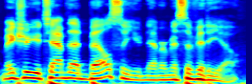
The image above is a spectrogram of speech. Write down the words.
Make sure you tap that bell so you never miss a video.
